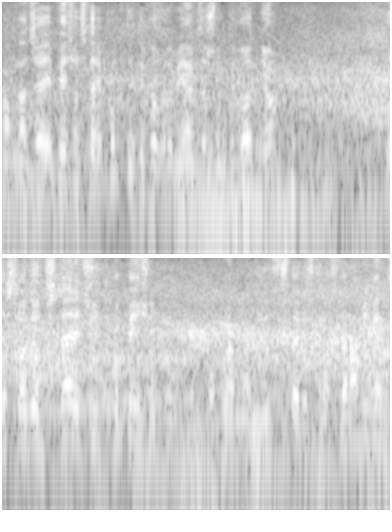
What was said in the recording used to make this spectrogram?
mam nadzieję. 54 punkty tylko zrobiłem w zeszłym tygodniu. Jeszcze odjąć 4, czyli tylko 50 punktów, bo byłem na minus 4 z transferami, więc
